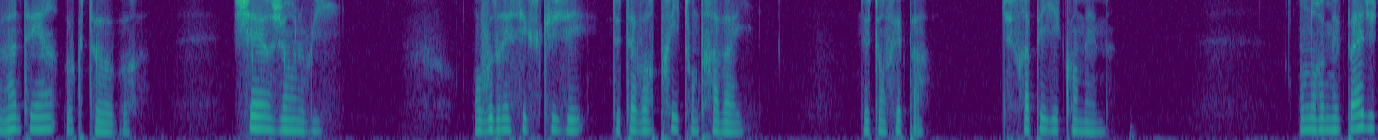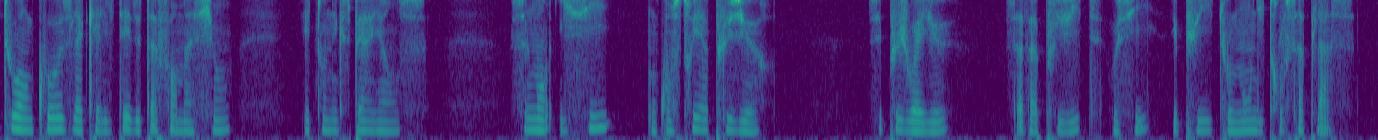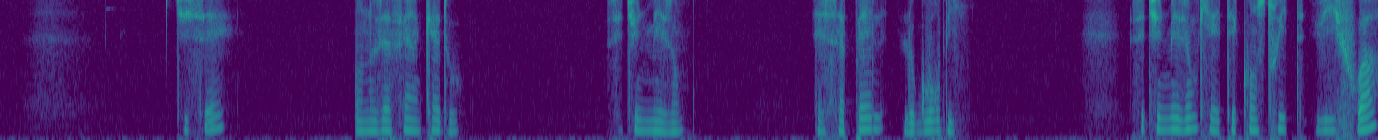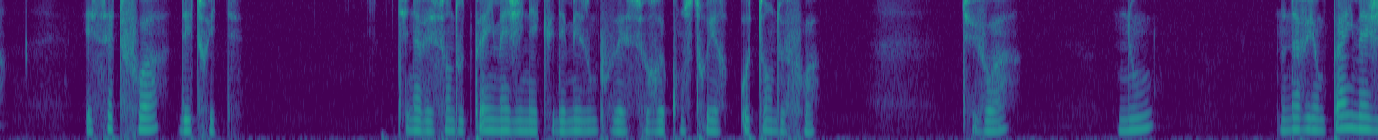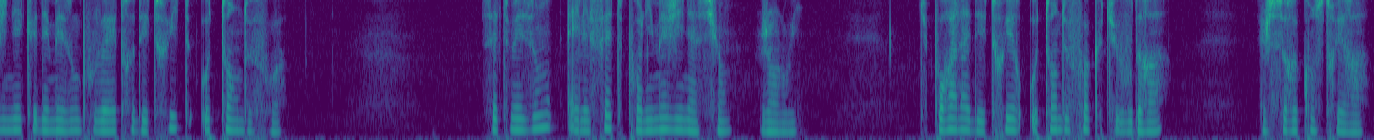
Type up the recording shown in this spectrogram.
21 octobre. Cher Jean-Louis, on voudrait s'excuser de t'avoir pris ton travail. Ne t'en fais pas, tu seras payé quand même. On ne remet pas du tout en cause la qualité de ta formation et ton expérience. Seulement ici, on construit à plusieurs. C'est plus joyeux, ça va plus vite aussi, et puis tout le monde y trouve sa place. Tu sais, on nous a fait un cadeau. C'est une maison. Elle s'appelle le Gourbi. C'est une maison qui a été construite huit fois et sept fois détruite. Tu n'avais sans doute pas imaginé que des maisons pouvaient se reconstruire autant de fois. Tu vois, nous, nous n'avions pas imaginé que des maisons pouvaient être détruites autant de fois. Cette maison, elle est faite pour l'imagination, Jean-Louis. Tu pourras la détruire autant de fois que tu voudras, elle se reconstruira.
